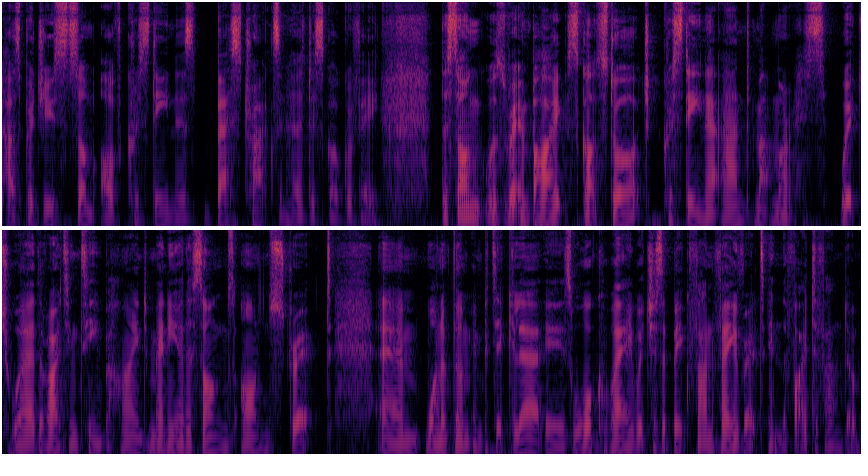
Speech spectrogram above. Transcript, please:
has produced some of Christina's best tracks in her discography. The song was written by Scott Storch, Christina, and Matt Morris, which were the writing team behind many other songs on Stripped. Um, one of them in particular is Walk Away, which is a big fan favourite in the fighter fandom.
